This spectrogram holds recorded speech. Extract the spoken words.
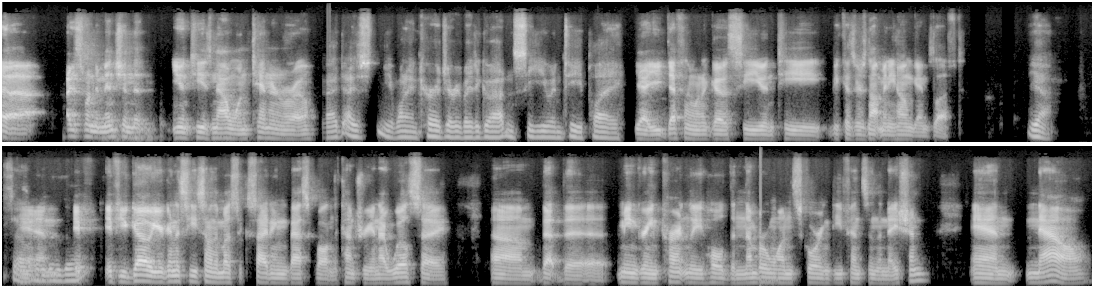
Uh, I just wanted to mention that UNT has now won 10 in a row. I, I just you want to encourage everybody to go out and see UNT play. Yeah, you definitely want to go see UNT because there's not many home games left. Yeah. So and if if you go, you're going to see some of the most exciting basketball in the country. And I will say um, that the Mean Green currently hold the number one scoring defense in the nation, and now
